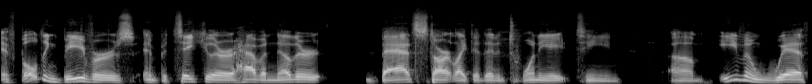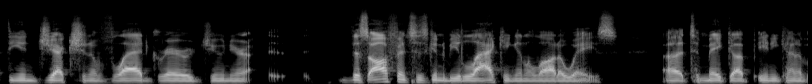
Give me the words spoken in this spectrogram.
if Bolding Beavers in particular have another bad start like they did in 2018, um, even with the injection of Vlad Guerrero Jr., this offense is going to be lacking in a lot of ways. Uh, to make up any kind of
